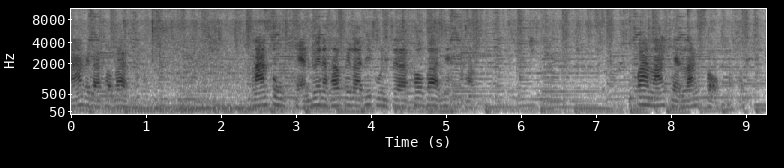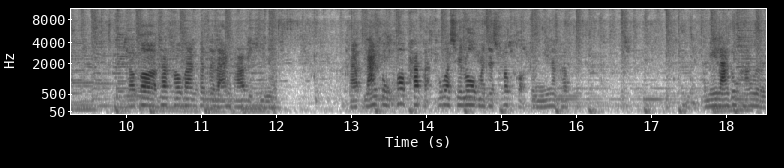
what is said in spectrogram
นะ เวลาเข้าบ้าน ล้างตรงแขนด้วยนะครับ เวลาที่คุณจะเข้าบ้านเนี่ยนะครับป้านล้างแขนล้างศอกนะครับ แล้วก็ถ้าเข้าบ้านก็จะล้างเท้าอีกทีหนึ่งครับล้างตรงข้อพับอะเพราะว่าเชื้อโรคมันจะชอบเกาะตรงนี้นะครับ อันนี้ล้างทุกครั้งเลย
